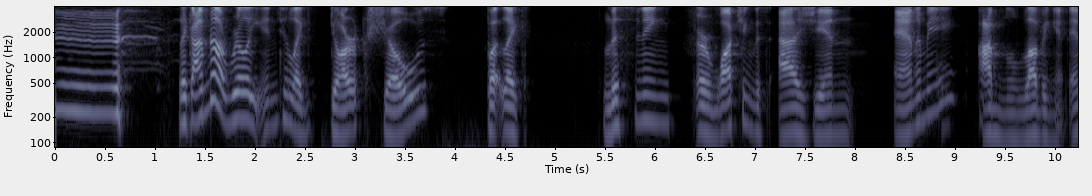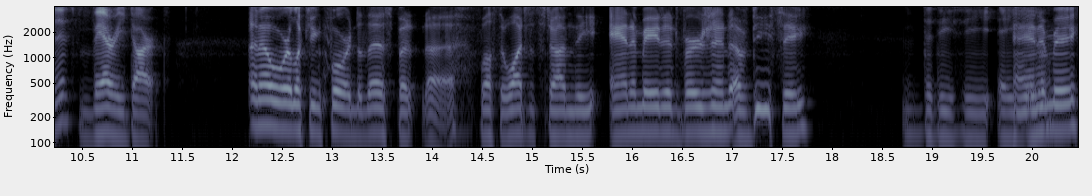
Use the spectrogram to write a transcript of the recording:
eh. like I'm not really into like dark shows, but like listening or watching this Ajin anime, I'm loving it, and it's very dark. I know we're looking forward to this, but uh, we'll have to watch this time. The animated version of DC. The DC AU. anime.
